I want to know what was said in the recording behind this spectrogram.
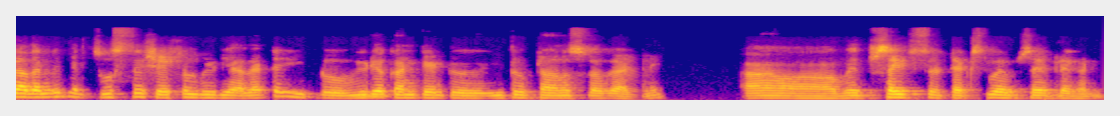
కాదండి మీరు చూస్తే సోషల్ మీడియాలో అంటే ఇప్పుడు వీడియో కంటెంట్ యూట్యూబ్ ఛానల్స్‌లో గాని, ఆహ్, వెబ్‌సైట్స్ టెక్స్ట్ వెబ్‌సైట్‌లే గాని,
